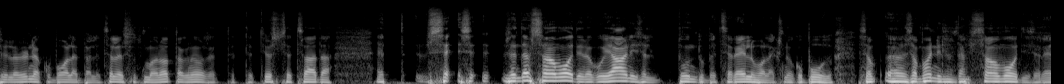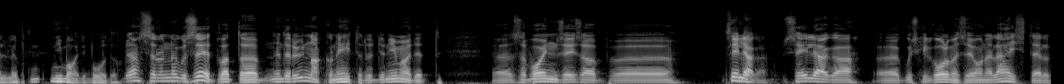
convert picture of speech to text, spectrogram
selle rünnaku poole peal, et selles suhtes ma olen Ottoga nõus, et, et, et just, et saada, et see, see, see on täpselt samamoodi nagu Jaanisel tundub, et see relv oleks nagu puudu. sa, äh, Sabonil on täpselt samamoodi see relv, niimoodi puudu. jah, seal on nagu see, et vaata, nende rünnak on ehitatud ju niimoodi, et Äh, Savon seisab äh, seljaga, seljaga äh, kuskil kolmese joone lähistel,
